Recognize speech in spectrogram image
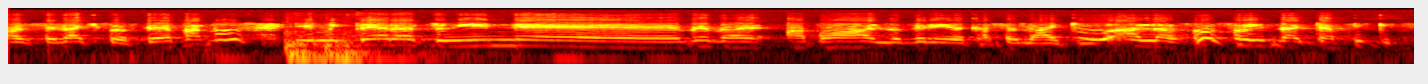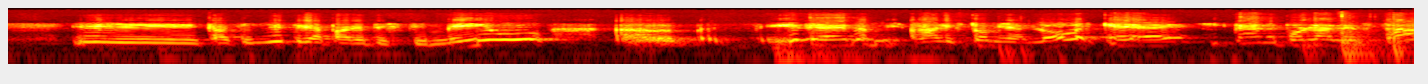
Κασελάκης ο Στέφανος. Η μητέρα του είναι βέβαια από άλλο, δεν είναι Κασελάκη, αλλά όσο ήταν και αυτή η καθηγήτρια πανεπιστημίου, ε, είναι ένα ανοιχτό μυαλό και έχει κάνει πολλά λεφτά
